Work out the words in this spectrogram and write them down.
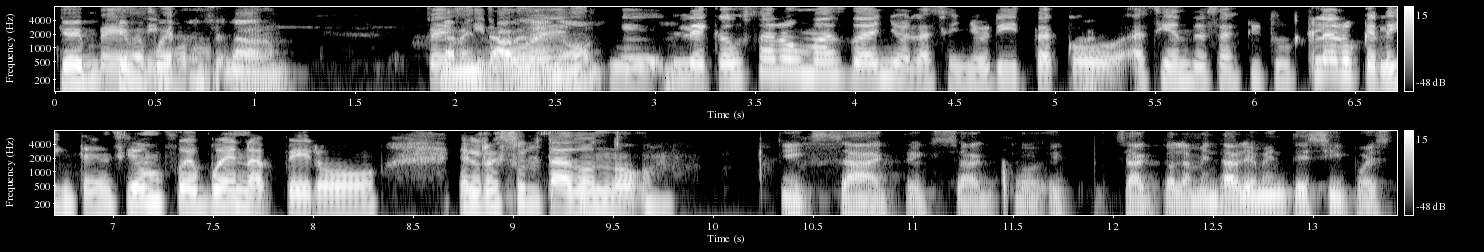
¿Qué, qué me puedes mencionar? Pésimo, Lamentable, es ¿no? que le causaron más daño a la señorita co- haciendo esa actitud. Claro que la intención fue buena, pero el resultado no. Exacto, exacto, exacto. Lamentablemente sí, pues.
